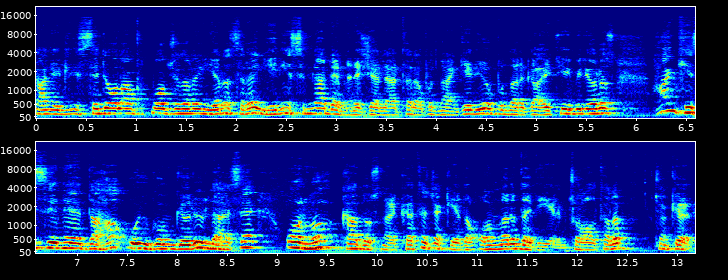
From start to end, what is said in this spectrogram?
yani listede olan futbolcuların yanı sıra yeni isimler de menajerler tarafından geliyor. Bunları gayet iyi biliyoruz. Hangisini daha uygun görürlerse onu kadrosuna katacak ya da onları da diyelim çoğaltalım. Çünkü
